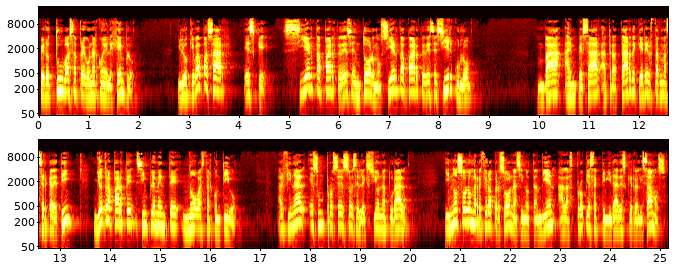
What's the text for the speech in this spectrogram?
Pero tú vas a pregonar con el ejemplo. Y lo que va a pasar es que cierta parte de ese entorno, cierta parte de ese círculo, va a empezar a tratar de querer estar más cerca de ti y otra parte simplemente no va a estar contigo. Al final es un proceso de selección natural y no solo me refiero a personas, sino también a las propias actividades que realizamos.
